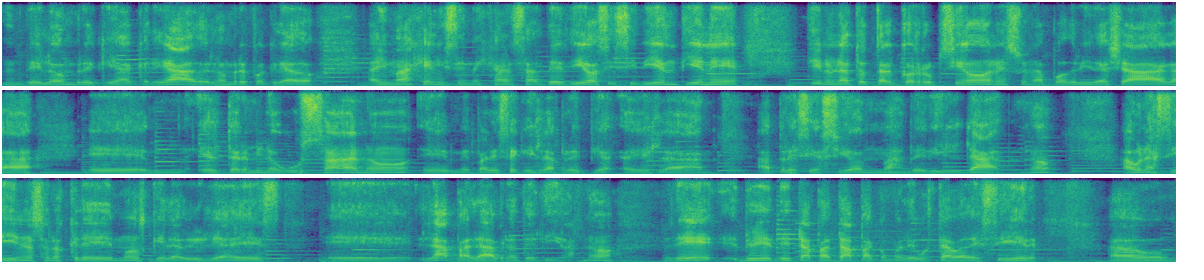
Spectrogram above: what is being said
del hombre que ha creado. El hombre fue creado a imagen y semejanza de Dios y si bien tiene, tiene una total corrupción, es una podrida llaga, eh, el término gusano eh, me parece que es la, es la apreciación más de debilidad, ¿no? Aún así nosotros creemos que la Biblia es eh, la palabra de Dios, ¿no? De, tapa a tapa, como le gustaba decir a un,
